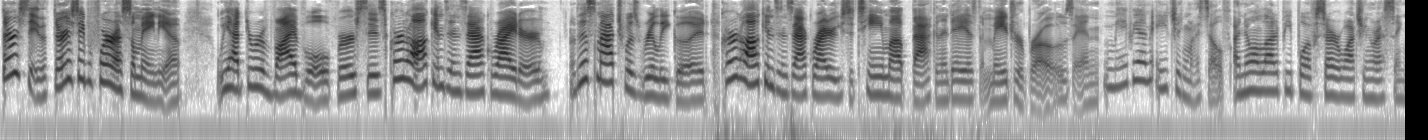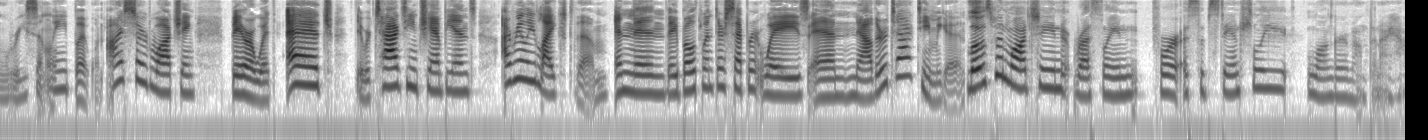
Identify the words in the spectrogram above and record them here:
Thursday, the Thursday before WrestleMania. We had the revival versus Curt Hawkins and Zack Ryder. This match was really good. Curt Hawkins and Zack Ryder used to team up back in the day as the Major Bros, and maybe I'm aging myself. I know a lot of people have started watching wrestling recently, but when I started watching, they were with Edge, they were tag team champions. I really liked them. And then they both went their separate ways, and now they're a tag team again. Lo's been watching wrestling for a substantially longer amount than I have.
